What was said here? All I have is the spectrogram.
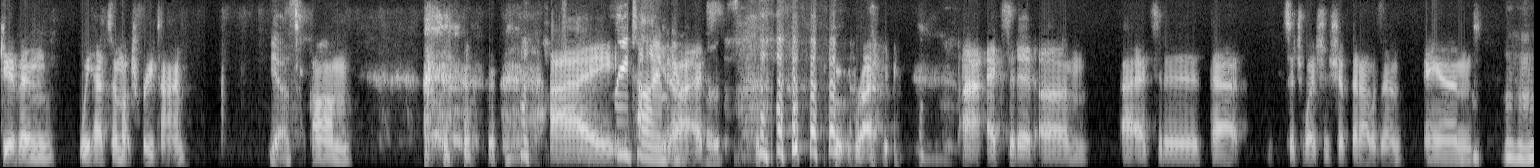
given we had so much free time, yes. Um, I free time. You know, I ex- right. I exited. Um, I exited that situationship that I was in, and mm-hmm.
